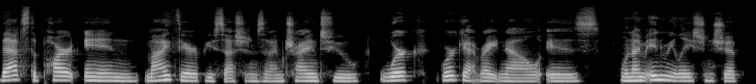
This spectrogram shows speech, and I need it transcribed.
that's the part in my therapy sessions that I'm trying to work work at right now is when I'm in relationship,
